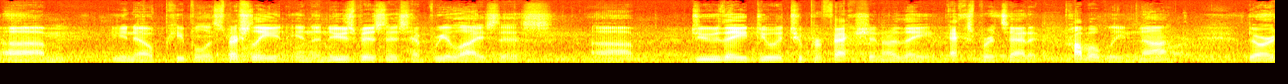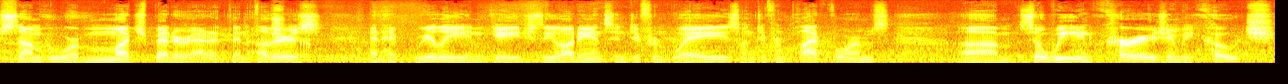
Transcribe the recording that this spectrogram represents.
um, you know, people, especially in, in the news business, have realized this. Um, do they do it to perfection? Are they experts at it? Probably not. There are some who are much better at it than others and have really engaged the audience in different ways on different platforms. Um, so we encourage and we coach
